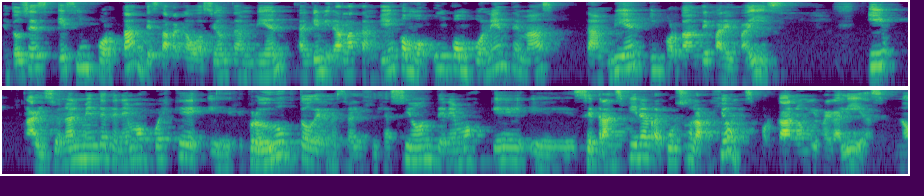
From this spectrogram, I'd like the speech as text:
Entonces, es importante esta recaudación también, hay que mirarla también como un componente más también importante para el país. Y adicionalmente tenemos pues que, eh, producto de nuestra legislación, tenemos que eh, se transfieren recursos a las regiones por canon y regalías, ¿no?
